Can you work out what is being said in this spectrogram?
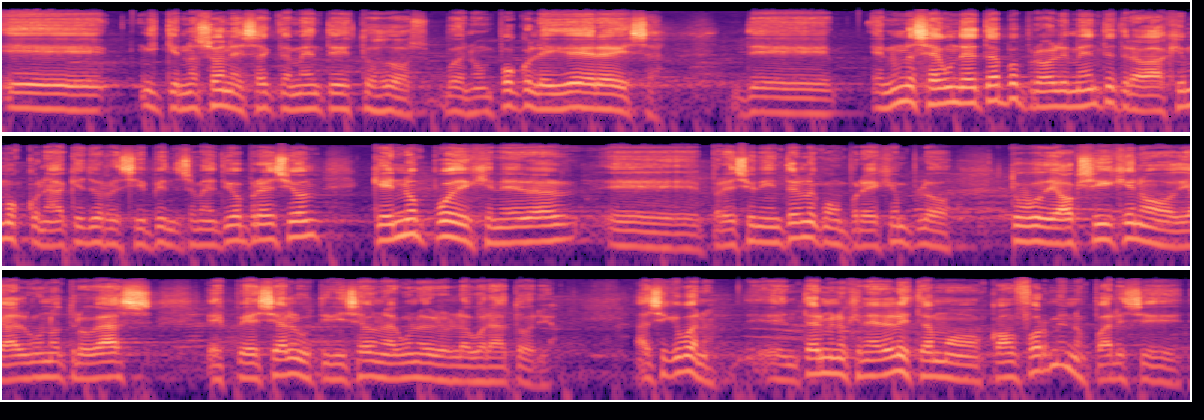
eh, y que no son exactamente estos dos. Bueno, un poco la idea era esa. De, en una segunda etapa probablemente trabajemos con aquellos recipientes sometidos a presión que no pueden generar eh, presión interna, como por ejemplo tubo de oxígeno o de algún otro gas especial utilizado en alguno de los laboratorios. Así que bueno, en términos generales estamos conformes, nos parece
